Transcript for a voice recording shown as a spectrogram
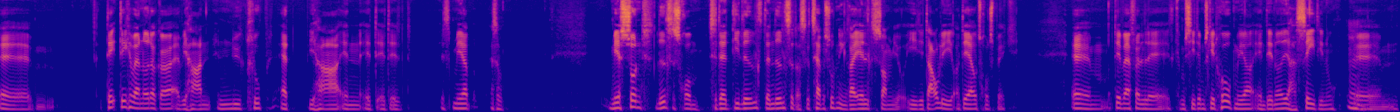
Øh, det, det kan være noget, der gør, at vi har en, en ny klub, at vi har en, et, et, et, et mere, altså, mere sundt ledelsesrum til den, de ledelse, den ledelse, der skal tage beslutningen reelt, som jo i det daglige, og det er jo Trotsbæk. Øhm, det er i hvert fald, øh, kan man sige, det er måske et håb mere, end det er noget, jeg har set endnu. Mm. Øhm,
